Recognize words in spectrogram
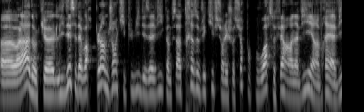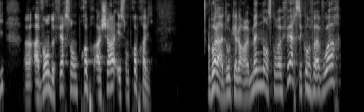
Euh, voilà, donc l'idée c'est d'avoir plein de gens qui publient des avis comme ça très objectifs sur les chaussures pour pouvoir se faire un avis, un vrai avis avant de faire son propre achat et son propre avis. Voilà, donc alors maintenant ce qu'on va faire, c'est qu'on va voir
